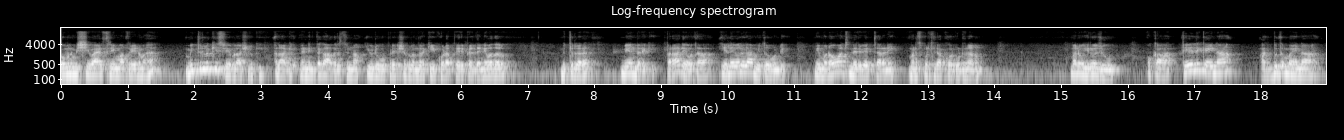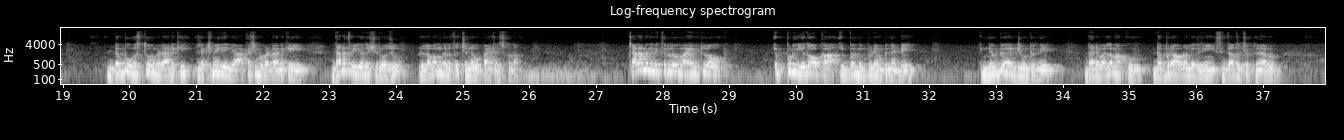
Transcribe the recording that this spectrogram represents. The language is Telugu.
ఓం నమ శివాయ శ్రీమాత్రే నమ. మిత్రులకి శ్రీభిలాషులకి అలాగే నన్ను ఇంతగా ఆదరిస్తున్న యూట్యూబ్ ప్రేక్షకులందరికీ కూడా పేరు పేరు ధన్యవాదాలు. మిత్రులరా మీ అందరికీ పరాదేవత ఎలవెలలా మీతో ఉండి మీ మనోవాంఛ నెరవేర్చాలని మనస్ఫూర్తిగా కోరుకుంటున్నాను. మనం ఈరోజు ఒక తేలికైన అద్భుతమైన డబ్బు వస్తూ ఉండడానికి లక్ష్మీదేవి ఆకర్షింపబడడానికి ధన త్రయోదశి రోజు లవంగలతో చిన్న ఉపాయం తెలుసుకుందాం. చాలామంది మిత్రులు మా ఇంట్లో ఎప్పుడు ఏదో ఒక ఇబ్బంది ఉంటూనే ఉంటుందండి. నెగిటివ్ ఎనర్జీ ఉంటుంది. దానివల్ల మాకు డబ్బు రావడం లేదని సిద్ధాంతులు చెప్తున్నారు.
